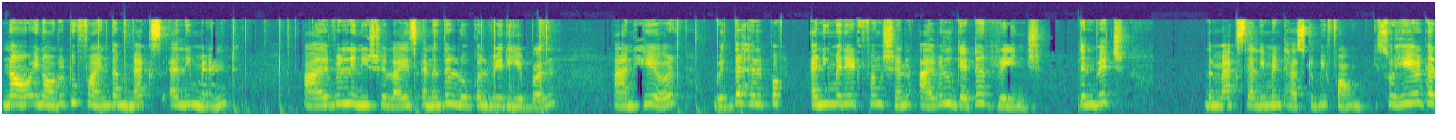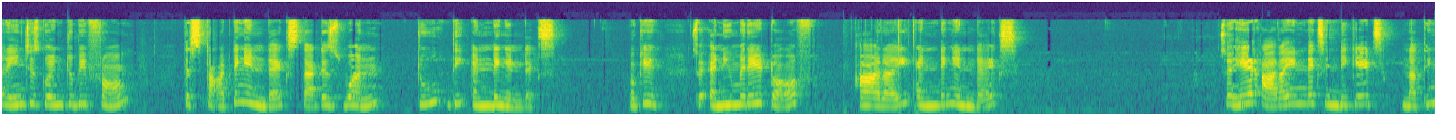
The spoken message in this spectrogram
now in order to find the max element I will initialize another local variable and here with the help of enumerate function I will get a range in which the max element has to be found. So here the range is going to be from the starting index that is 1 to the ending index. Okay, so enumerate of Ri ending index. So here Ri index indicates nothing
